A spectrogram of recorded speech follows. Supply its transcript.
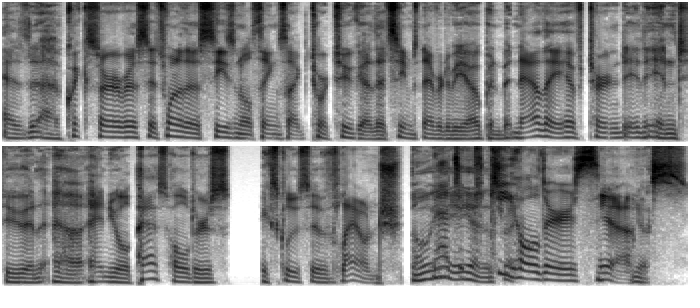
as uh, quick service. It's one of those seasonal things like Tortuga that seems never to be open. But now they have turned it into an uh, annual pass holders exclusive lounge. oh yeah, Magic yeah, yeah that's key right. holders. Yeah, Yes,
